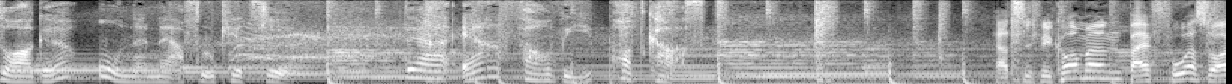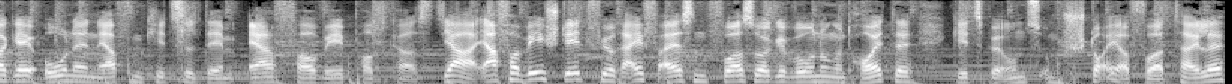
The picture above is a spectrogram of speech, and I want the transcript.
Vorsorge ohne Nervenkitzel. Der RVW Podcast. Herzlich willkommen bei Vorsorge ohne Nervenkitzel, dem RVW Podcast. Ja, RVW steht für Raiffeisen Vorsorgewohnung und heute geht es bei uns um Steuervorteile.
